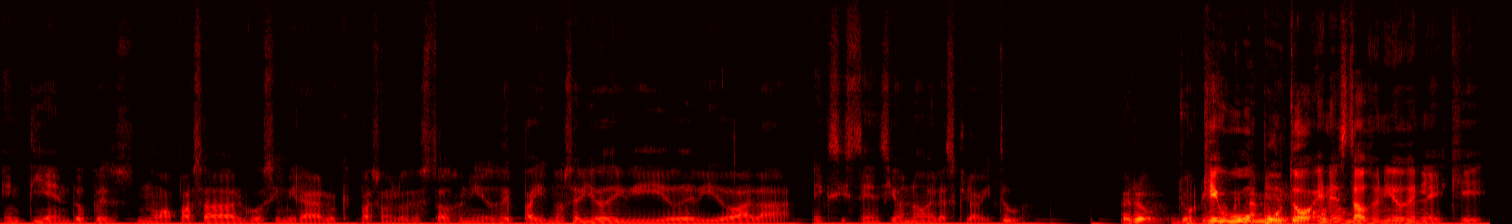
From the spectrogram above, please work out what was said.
entiendo, pues no ha pasado algo similar a lo que pasó en los Estados Unidos. El país no se vio dividido debido a la existencia o no de la esclavitud. Pero yo Porque hubo un punto en Estados Unidos en el que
